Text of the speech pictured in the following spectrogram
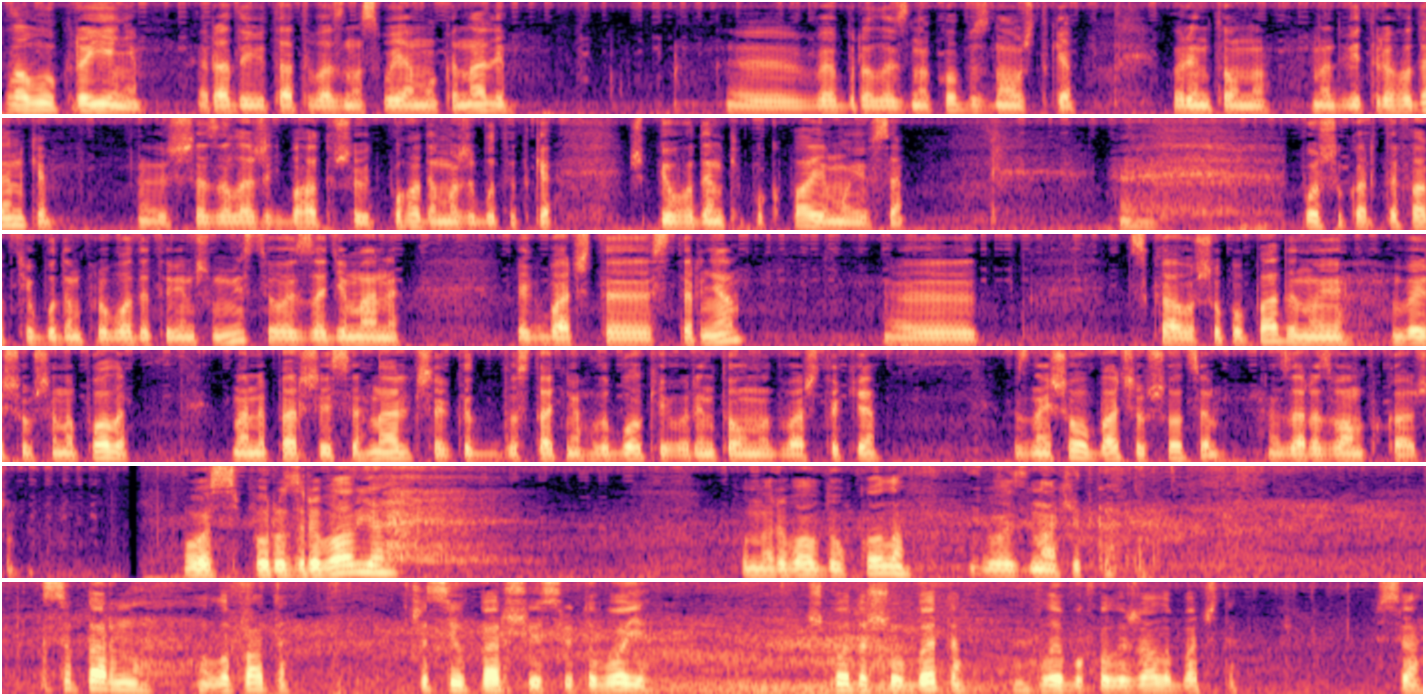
Слава Україні! Радий вітати вас на своєму каналі. Е, Вибрали знакоби знову ж таки орієнтовно на 2-3 годинки. Е, Ще залежить багато що від погоди. Може бути таке, що півгодинки покупаємо і все. Е, Пошук артефактів будемо проводити в іншому місці. Ось ззаді мене, як бачите, стерня. Цікаво, що попаде. Ну і вийшовши на поле. У мене перший сигнальчик достатньо глибокий, орієнтовно два штики. Знайшов, бачив, що це. Зараз вам покажу. Ось порозривав я, понаривав довкола і ось знахідка. Саперна лопата часів Першої світової. Шкода, що вбита, глибоко лежала, бачите, вся,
